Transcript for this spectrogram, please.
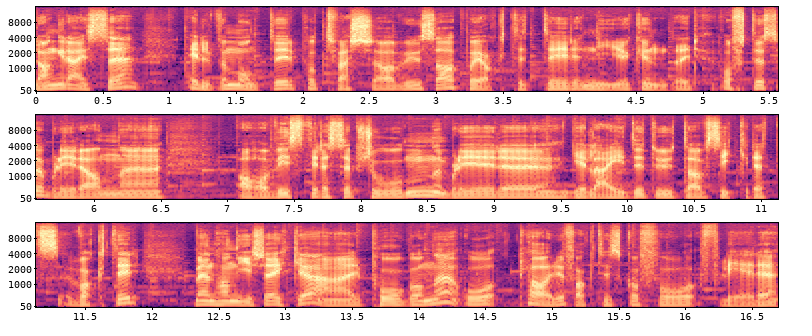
lang reise. Elleve måneder på tvers av USA på jakt etter nye kunder. Ofte så blir han avvist i resepsjonen, blir geleidet ut av sikkerhetsvakter. Men han gir seg ikke, er pågående og klarer faktisk å få flere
